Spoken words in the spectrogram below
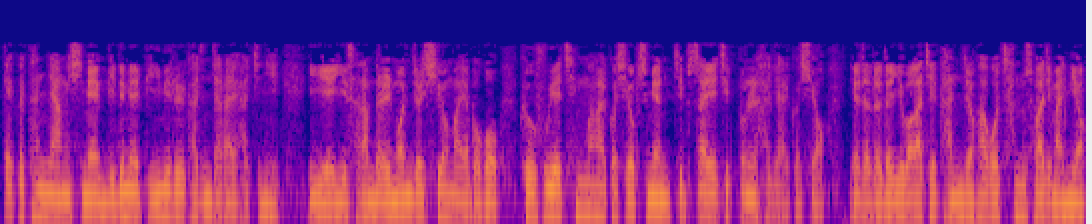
깨끗한 양심의 믿음의 비밀을 가진 자라야 할지니 이에 이 사람들을 먼저 시험하여 보고 그 후에 책망할 것이 없으면 집사의 직분을 하게 할 것이요 여자들도 이와 같이 단정하고 참수하지 말며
